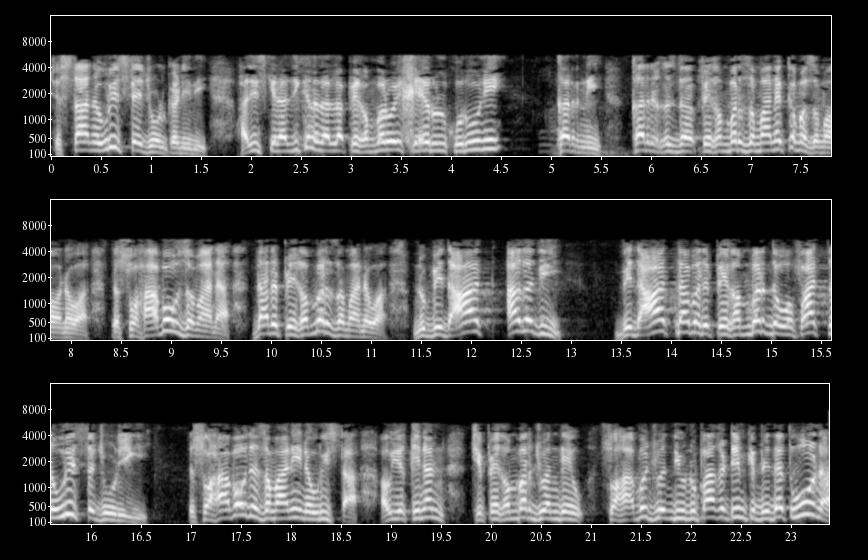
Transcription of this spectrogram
چې ستانه ورسته جوړ کړی دي حدیث کې راځي کنه د الله پیغمبر وای خیر القرونی قرنی قر د پیغمبر زمانه کومه زمانه وا د صحابه زمانه دا د پیغمبر زمانه وا نو بدعات هغه دي بدعات دا به د پیغمبر د وفات نه ورسته جوړیږي د صحابه د زماني نه ورسته او یقینا چې پیغمبر ژوند دی صحابه ژوند دی نو پاغه ټیم کې بدعت وونه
